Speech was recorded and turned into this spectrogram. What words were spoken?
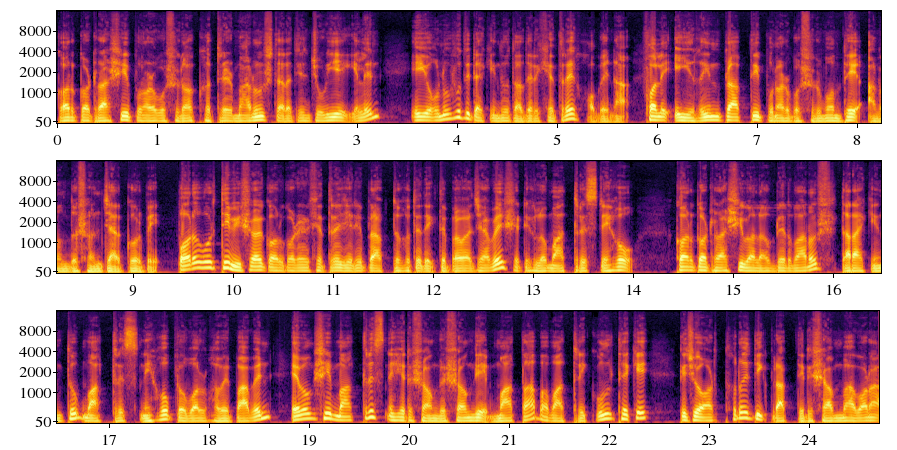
কর্কট রাশি পুনর্বসু নক্ষত্রের মানুষ তারা যে জড়িয়ে গেলেন, এই অনুভূতিটা কিন্তু তাদের ক্ষেত্রে হবে না। ফলে এই ঋণ প্রাপ্তি পুনর্বসুর মধ্যে আনন্দ সঞ্চার করবে। পরবর্তী বিষয় কর্কটের ক্ষেত্রে যেটি প্রাপ্ত হতে দেখতে পাওয়া যাবে, সেটি হলো মাতৃস্নেহ। কর্কট রাশি বা লগ্নের মানুষ, তারা কিন্তু মাতৃস্নেহ প্রবলভাবে পাবেন এবং সেই মাতৃস্নেহের সঙ্গে সঙ্গে মাতা বা মাতৃকুল থেকে কিছু অর্থনৈতিক প্রাপ্তির সম্ভাবনা,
